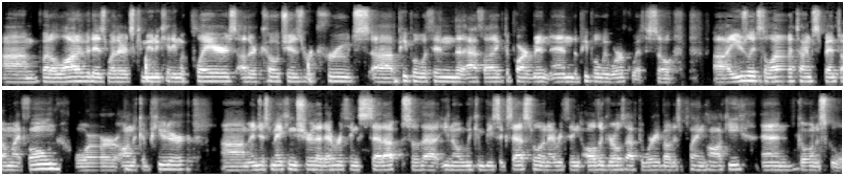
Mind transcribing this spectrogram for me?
um, but a lot of it is whether it's communicating with players, other coaches, recruits, uh, people within the athletic department, and the people we work with. So uh, usually it's a lot of time spent on my phone or on the computer. Um, and just making sure that everything's set up so that you know we can be successful and everything all the girls have to worry about is playing hockey and going to school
